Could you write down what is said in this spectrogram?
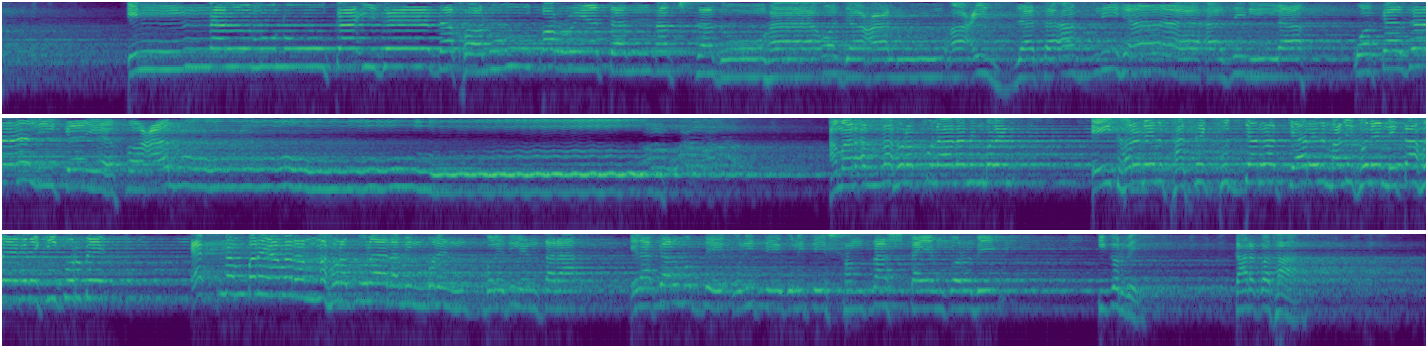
ইন্নাল মুলুকা ইযা দাখালু ক্বরয়াতান আফসাদুহা ওয়া জাআলু আ'iজ্জাতা আহলিহা আযিল্লা ওয়া কাযালিকা ইয়াফআলুন আমার আল্লাহ রাব্বুল আলামিন বলেন এই ধরনের ফাসেক ফুজ্জাররা চেয়ারের মালিক হলে নেতা হয়ে গেলে কি করবে? এক নম্বরে আমার আল্লাহ রাব্বুল আলামিন বলেন, বলে দিলেন তারা, এলাকার মধ্যে অলিতে গলিতে সন্ত্রাস কায়েম করবে। কি করবে? কার কথা?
